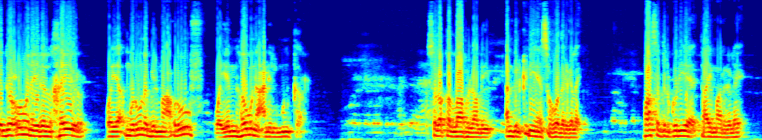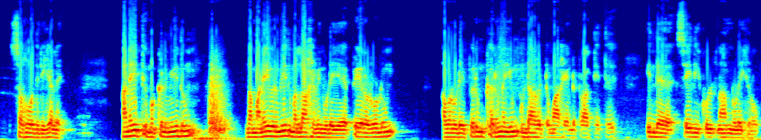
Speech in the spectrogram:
يدعون إلى الخير ويأمرون بالمعروف وينهون عن المنكر சதக்கல்லாஹுல் அலீம் அன்பிற்கினிய சகோதரர்களே பாசத்திற்குரிய தாய்மார்களே சகோதரிகளே அனைத்து மக்கள் மீதும் நம் அனைவர் மீதும் அல்லாஹவினுடைய பேரருளும் அவனுடைய பெரும் கருணையும் உண்டாகட்டுமாக என்று பிரார்த்தித்து இந்த செய்திக்குள் நாம் நுழைகிறோம்.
